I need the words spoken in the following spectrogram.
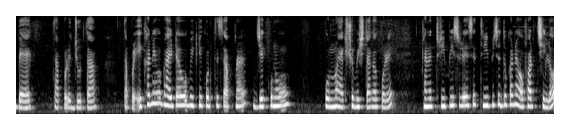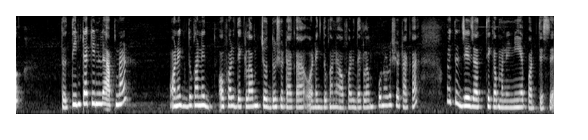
ব্যাগ, তারপরে জুতা, তারপর এখানেও ভাইটাও বিক্রি করতেছে আপনার যে কোনো পণ্য একশো বিশ টাকা করে। এখানে থ্রি পিস রয়েছে। থ্রি পিসের দোকানে অফার ছিল। তো তিনটা কিনলে আপনার অনেক দোকানে অফার দেখলাম, চোদ্দোশো টাকা। অনেক দোকানে অফার দেখলাম, পনেরোশো টাকা। হয়তো যে যার থেকে মানে নিয়ে পারতেছে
